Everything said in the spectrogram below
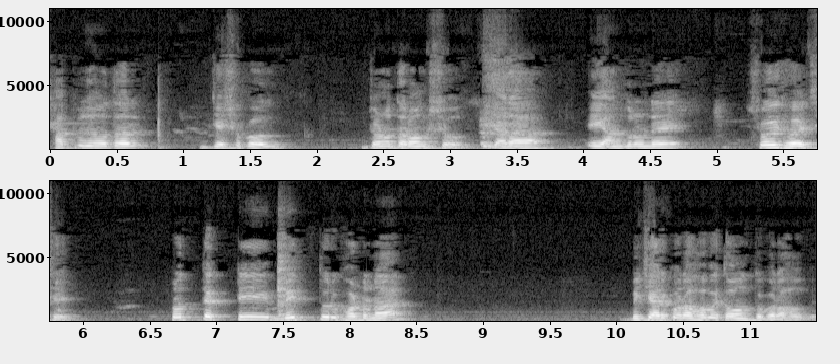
ছাত্র জনতার যে সকল জনতার অংশ যারা এই আন্দোলনে শহীদ হয়েছে, প্রত্যেকটি মৃত্যুর ঘটনা বিচার করা হবে, তদন্ত করা হবে।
